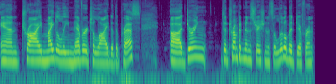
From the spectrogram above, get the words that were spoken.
and try mightily never to lie to the press. Uh, during the Trump administration, it's a little bit different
